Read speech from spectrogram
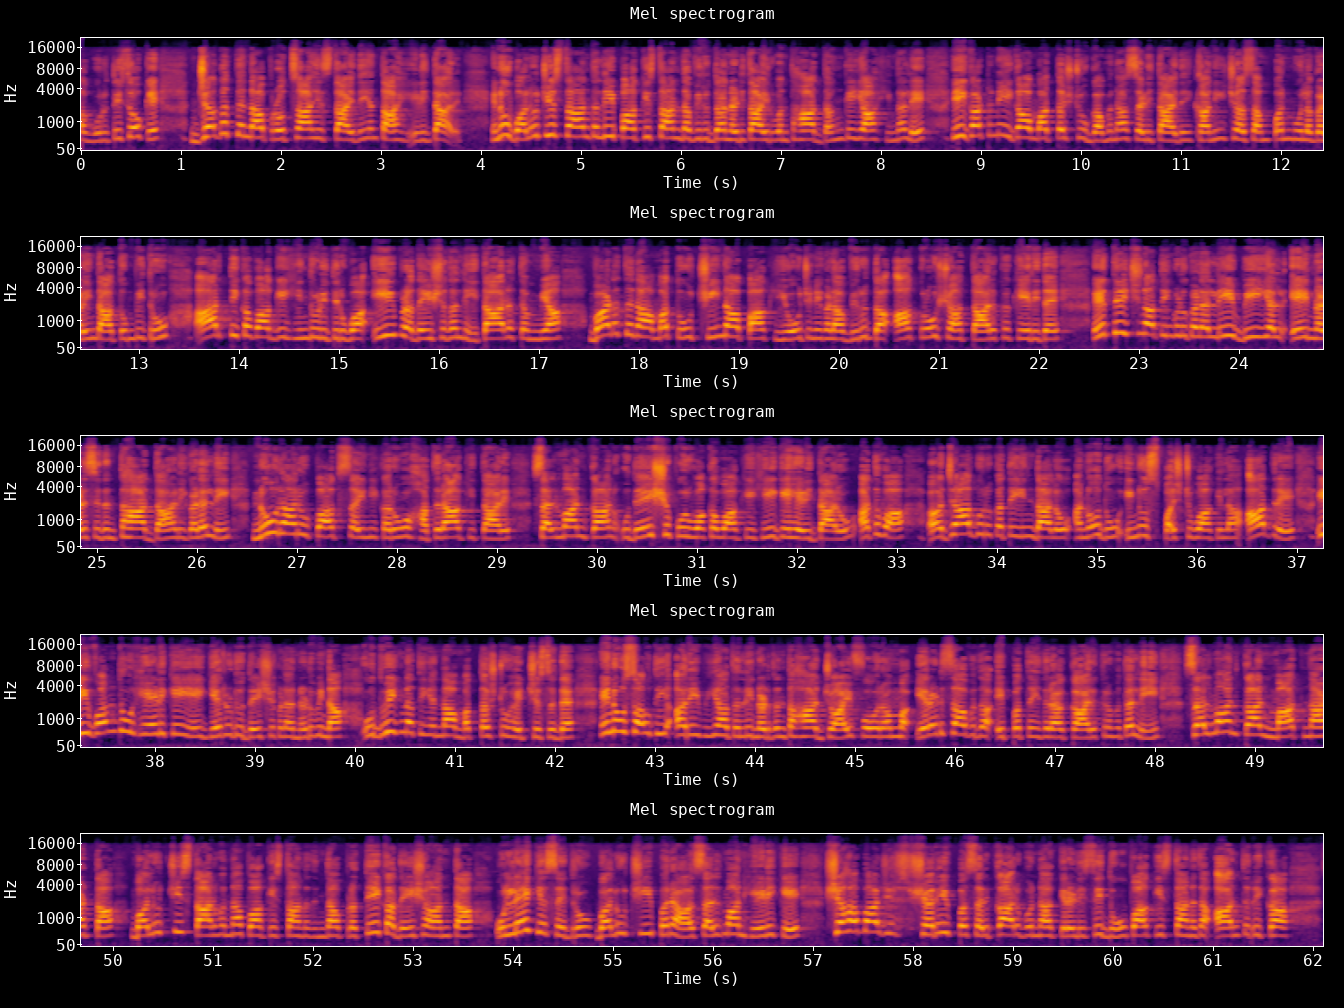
ಗುರುತಿಸೋಕೆ ಜಗತ್ತನ್ನ ಪ್ರೋತ್ಸಾಹಿಸ್ತಾ ಇದೆ ಅಂತ ಹೇಳಿದ್ದಾರೆ. ಇನ್ನು ಬಲೂಚಿಸ್ತಾನದಲ್ಲಿ ಪಾಕಿಸ್ತಾನದ ವಿರುದ್ಧ ನಡೀತಾ ಇರುವಂತಹ ದಂಗೆಯ ಹಿನ್ನೆಲೆ ಈ ಘಟನೆ ಈಗ ಮತ್ತಷ್ಟು ಗಮನ ಸೆಳಿತಾ ಇದೆ. ಖನಿಜ ಸಂಪನ್ಮೂಲಗಳಿಂದ ತುಂಬಿದ್ರೂ ಆರ್ಥಿಕವಾಗಿ ಹಿಂದುಳಿದಿರುವ ಈ ಪ್ರದೇಶದಲ್ಲಿ ತಾರತಮ್ಯ, ಬಡತನ ಮತ್ತು ಚೀನಾ ಪಾಕ್ ಯೋಜನೆಗಳ ವಿರುದ್ಧ ಆಕ್ರೋಶ ತಾರಕಕ್ಕೇರಿದೆ. ಇತ್ತೀಚಿನ ತಿಂಗಳುಗಳಲ್ಲಿ ಬಿಎಲ್ಎ ನಡೆಸಿದಂತಹ ದಾಳಿಗಳಲ್ಲಿ ನೂರಾರು ಪಾಕ್ ಸೈನಿಕರು ಹತರಾಗಿದ್ದಾರೆ. ಸಲ್ಮಾನ್ ಖಾನ್ ಉದ್ದೇಶಪೂರ್ವಕವಾಗಿ ಹೀಗೆ ಹೇಳಿದ್ದಾರೋ ಅಥವಾ ಅಜಾಗರೂಕತೆಯಿಂದಲೋ ಅನ್ನೋದು ಇನ್ನೂ ಸ್ಪಷ್ಟವಾಗಿಲ್ಲ. ಆದರೆ ಈ ಒಂದು ಹೇಳಿಕೆಯೇ ಎರಡು ದೇಶಗಳ ನಡುವಿನ ಉದ್ವಿಗ್ನತೆಯನ್ನ ಮತ್ತಷ್ಟು ಹೆಚ್ಚಿಸಿದೆ. ಇನ್ನು ಸೌದಿ ಅರೇಬಿಯಾದಲ್ಲಿ ನಡೆದಂತಹ ಜಾಯ್ ಫೋರಂ ಎರಡ್ ಸಾವಿರದ ಇಪ್ಪತ್ತೈದರ ಕಾರ್ಯಕ್ರಮದಲ್ಲಿ ಸಲ್ಮಾನ್ ಖಾನ್ ಮಾತನಾಡ್ತಾ ಬಲೂಚಿಸ್ತಾನವನ್ನ ಪಾಕಿಸ್ತಾನದಿಂದ ಪ್ರತ್ಯೇಕ ದೇಶ ಅಂತ ಉಲ್ಲೇಖಿಸಿದ್ರು. ಬಲೂಚಿ ಪರ ಸಲ್ಮಾನ್ ಹೇಳಿಕೆ ಶಹಬಾಜ್ ಶರೀಫ್ ಸರ್ಕಾರವನ್ನ ಕೆರಳಿಸಿದ್ದು ಪಾಕಿಸ್ತಾನದ ಆಂತರಿಕ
